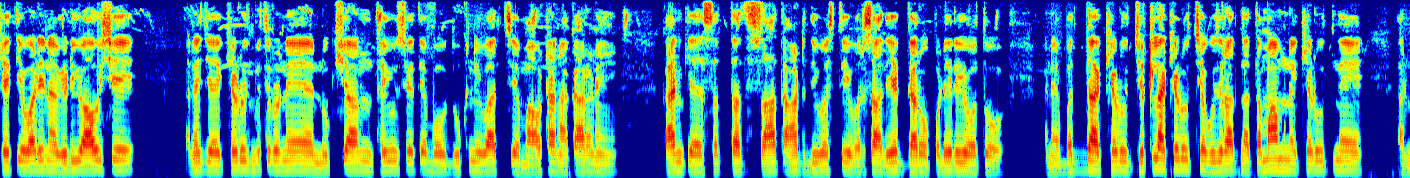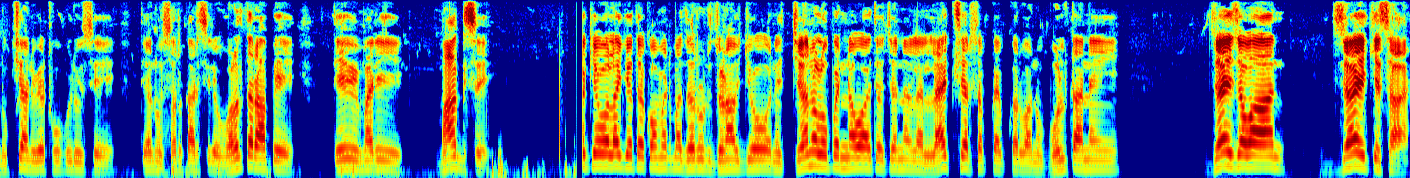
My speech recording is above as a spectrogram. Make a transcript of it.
ખેતીવાડીના વીડિયો આવશે અને જે ખેડૂત મિત્રોને નુકસાન થયું છે તે બહુ દુઃખની વાત છે માવઠાના કારણે. કારણ કે સતત સાત આઠ દિવસથી વરસાદ એક ધારો પડી રહ્યો હતો અને બધા ખેડૂત જેટલા ખેડૂત છે ગુજરાતના તમામને ખેડૂતને આ નુકસાન વેઠવું પડ્યું છે તેનું સરકારશ્રી વળતર આપે તેવી મારી માગ છે. કેવો લાગ્યો તો કોમેન્ટમાં જરૂર જણાવજો અને ચેનલ ઉપર નવા હોય તો ચેનલને લાઇક શેર, સબસ્ક્રાઈબ કરવાનું ભૂલતા નહીં. જય જવાન, જય કિસાન.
